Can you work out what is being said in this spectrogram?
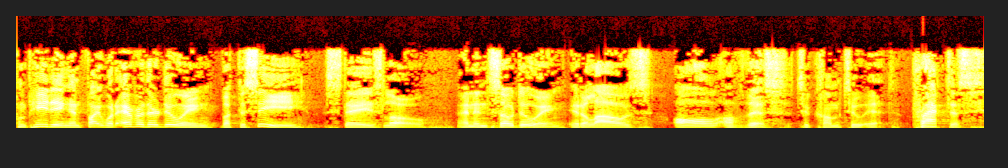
competing and fight whatever they're doing, but the sea stays low. And in so doing, it allows all of this to come to it. Practice,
